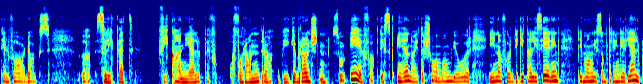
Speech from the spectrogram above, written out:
til hverdags, slik at vi kan hjelpe å forandre byggebransjen, som er faktisk ennå etter så mange år innenfor digitalisering. Det er mange som trenger hjelp.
